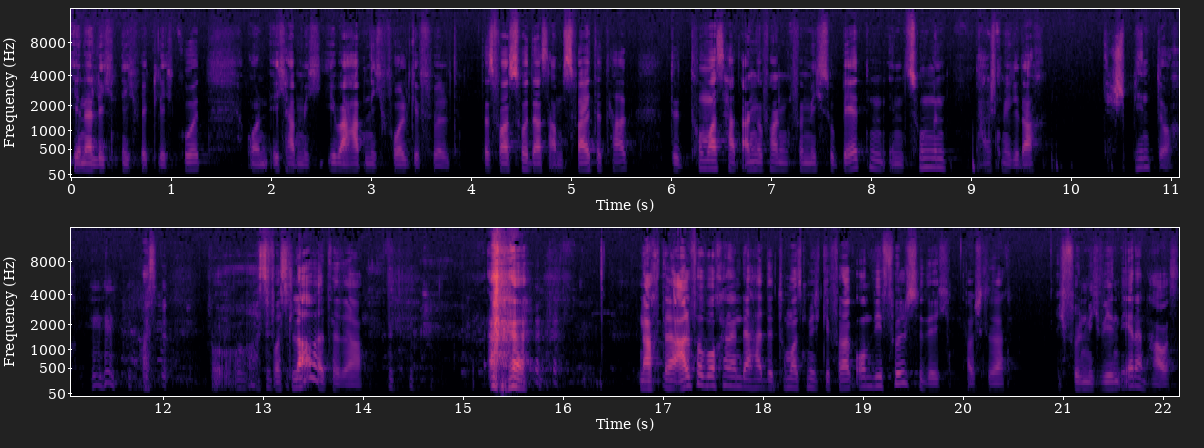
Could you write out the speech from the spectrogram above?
innerlich nicht wirklich gut und ich habe mich überhaupt nicht voll gefühlt. Das war so, dass am zweiten Tag der Thomas hat angefangen für mich zu beten in Zungen. Da habe ich mir gedacht, der spinnt doch. Was, was, was labert er da? Nach der Alpha-Wochenende hat der Thomas mich gefragt, oh, wie fühlst du dich? Habe ich gesagt, ich fühle mich wie im Ehrenhaus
